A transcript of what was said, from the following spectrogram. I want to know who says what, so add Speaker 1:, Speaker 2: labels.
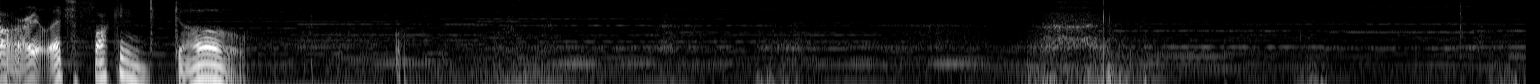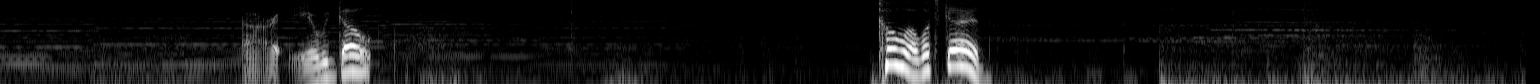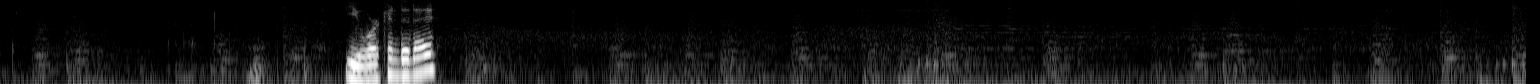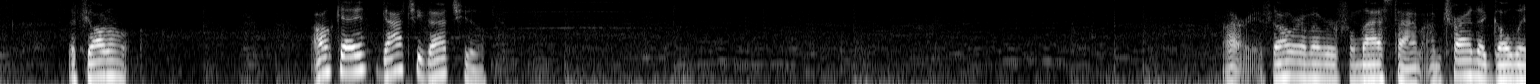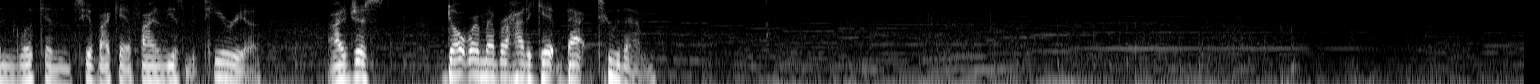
Speaker 1: Alright, let's fucking go. Alright, here we go. Koa, what's good? You working today? If y'all don't... Okay, got you, got you. Alright, if y'all remember from last time, I'm trying to go and look and see if I can't find these materia. I just don't remember how to get back to them.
